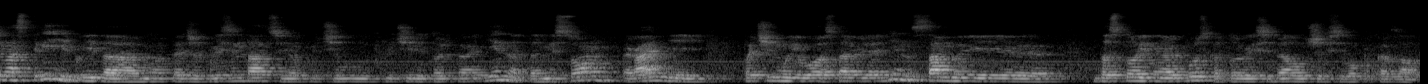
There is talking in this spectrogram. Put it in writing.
у нас три гибрида, но опять же презентацию включил, включили только один, это Мисон, ранний. Почему его оставили один? Самый достойный арбуз, который себя лучше всего показал.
